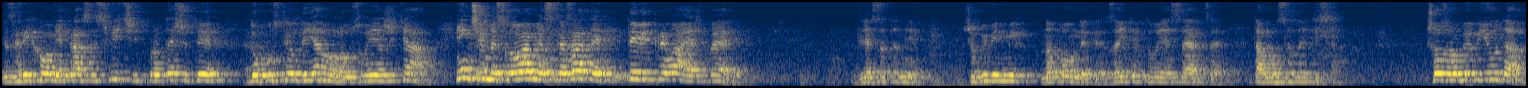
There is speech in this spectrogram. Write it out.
з гріхом якраз і свідчить про те, що ти допустив диявола у своє життя. Іншими словами сказати, ти відкриваєш двері для сатани, щоб він міг наповнити, зайти в твоє серце, там оселитися. Що зробив Юда?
